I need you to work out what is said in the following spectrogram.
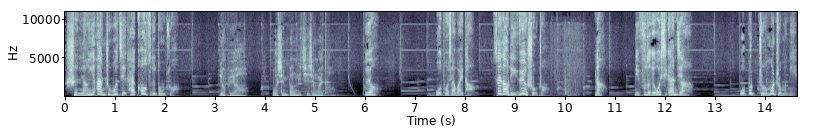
沈良一按着我解开扣子的动作。要不要我先帮你系件外套？不用。我脱下外套，塞到李月手中。那，你负责给我洗干净啊。我不折磨折磨你，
